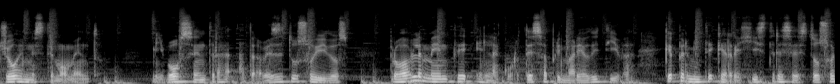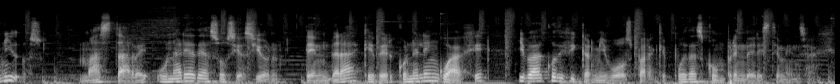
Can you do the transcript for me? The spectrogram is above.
yo en este momento. Mi voz entra a través de tus oídos, probablemente en la corteza primaria auditiva que permite que registres estos sonidos. Más tarde, un área de asociación tendrá que ver con el lenguaje y va a codificar mi voz para que puedas comprender este mensaje.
